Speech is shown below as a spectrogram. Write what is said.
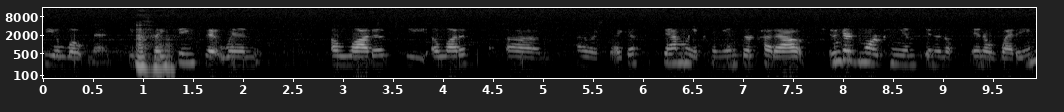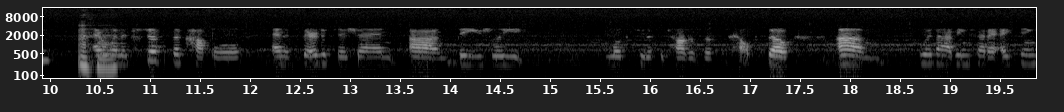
the elopement, because mm-hmm. I think that when a lot of the a lot of um, how do I say? I guess family opinions are cut out. I think there's more opinions in a, in a wedding, mm-hmm. and when it's just the couple and it's their decision, um, they usually look to the photographer for help. So, um, with that being said, I, I think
